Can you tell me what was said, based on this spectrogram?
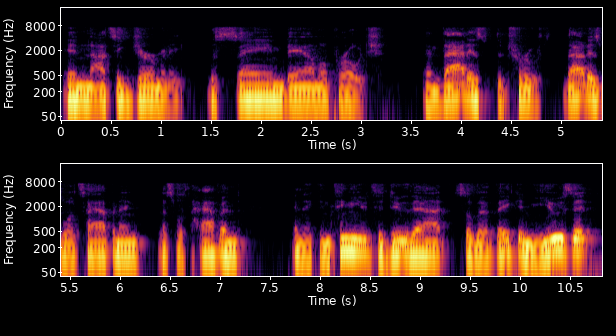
in Nazi Germany. The same damn approach. And that is the truth. That is what's happening. That's what's happened. And they continue to do that so that they can use it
